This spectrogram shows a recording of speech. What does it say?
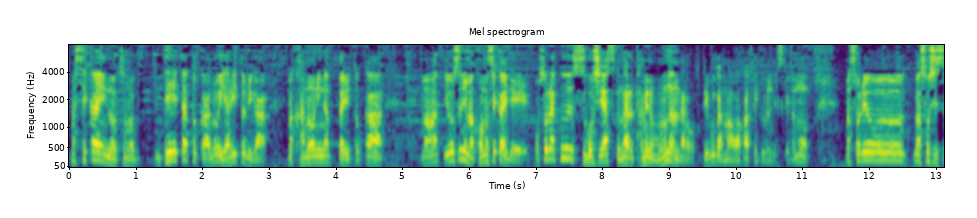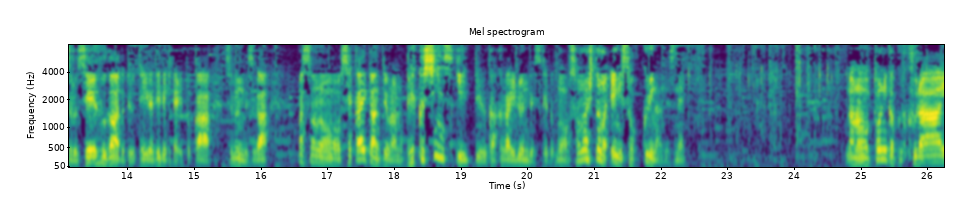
まあ、世界のそのデータとかのやり取りが、まあ、可能になったりとか、まあ、要するにまあこの世界でおそらく過ごしやすくなるためのものなんだろうっていうことはまあ分かってくるんですけども、まあ、それをまあ阻止するセーフガードという定義が出てきたりとかするんですが、まあ、その世界観っていうのはあのベクシンスキーっていう画家がいるんですけどもその人の絵にそっくりなんですね。あの、とにかく暗い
